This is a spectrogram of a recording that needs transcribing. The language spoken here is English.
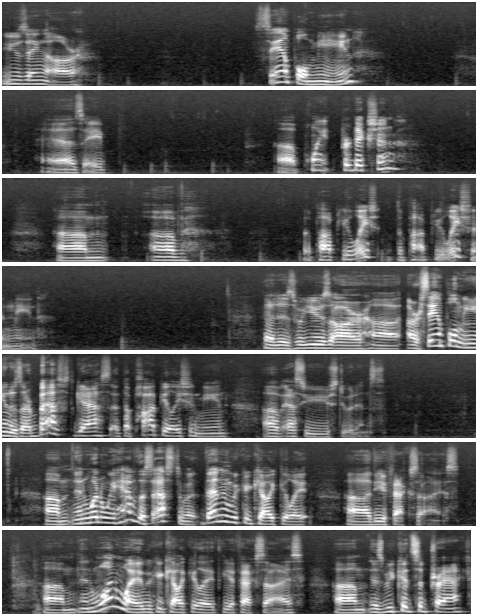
using our sample mean as a uh, point prediction um, of the population, the population mean. That is, we use our, uh, our sample mean as our best guess at the population mean of SUU students. Um, and when we have this estimate, then we could calculate uh, the effect size. Um, and one way we could calculate the effect size um, is we could subtract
